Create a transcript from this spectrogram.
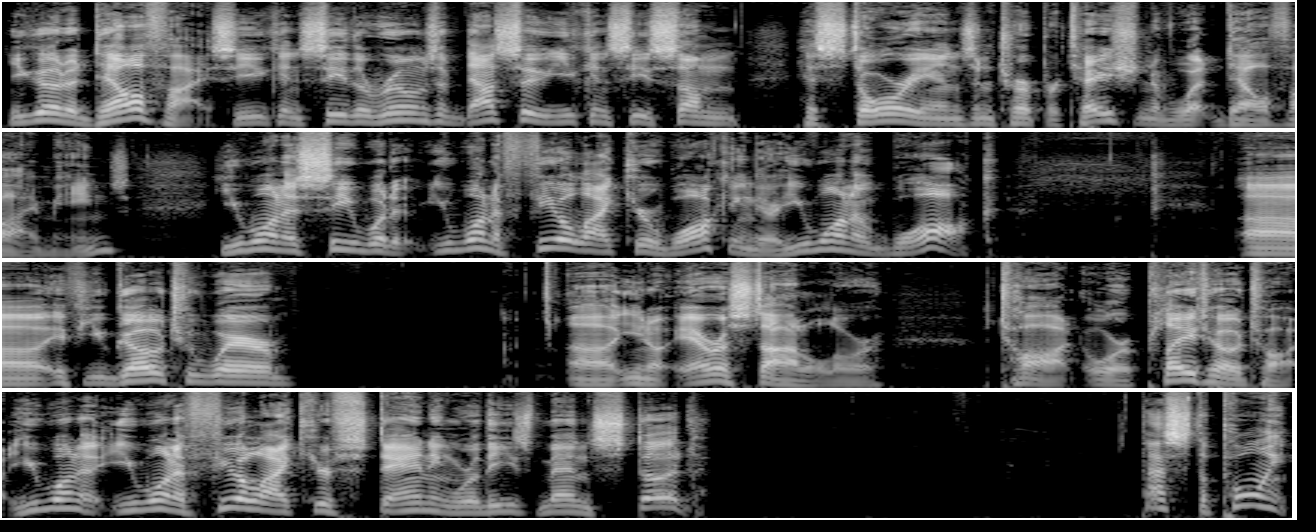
You go to Delphi so you can see the ruins of, not so you can see some historian's interpretation of what Delphi means. You want to see what, it, you want to feel like you're walking there. You want to walk. Uh, if you go to where, uh, you know, Aristotle or taught or Plato taught, you want to, you want to feel like you're standing where these men stood. That's the point.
